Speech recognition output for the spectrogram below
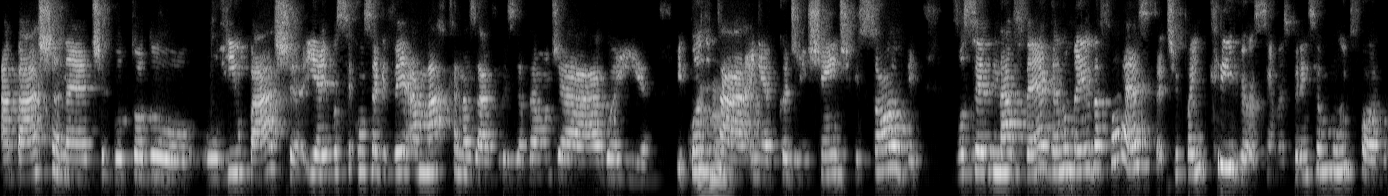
abaixa, né, tipo, todo o rio baixa, e aí você consegue ver a marca nas árvores, até onde a água ia. E quando uhum. tá em época de enchente, que sobe, você navega no meio da floresta. Tipo, é incrível, assim, é uma experiência muito foda.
